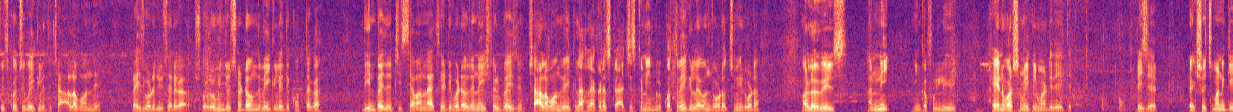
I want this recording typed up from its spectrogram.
చూసుకోవచ్చు. వెహికల్ అయితే చాలా బాగుంది. ప్రైస్ కూడా చూసారుగా. షోరూమ్ నుంచి వచ్చినట్టే ఉంది వెహికల్ అయితే కొత్తగా. దీని ప్రైస్ వచ్చి seven lakhs eighty five thousand ఎక్స్పెల్ ప్రైస్ చాలా బాగుంది వెహికల్ అసలు ఎక్కడ స్క్రాచెస్ కానీ ఏం కొత్త వెహికల్ లాగా చూడొచ్చు మీరు కూడా. అలో వీల్స్ అన్నీ ఇంకా ఫుల్లీ హైన్ వర్షన్ వెహికల్ మాట ఇదైతే. అయితే డిజైర్. నెక్స్ట్ వచ్చి మనకి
